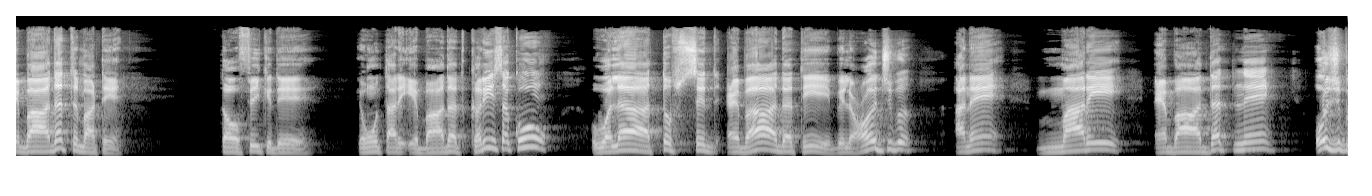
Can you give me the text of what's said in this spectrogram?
ઇબાદત માટે તૌફીક દે કે હું તારી ઇબાદત કરી શકું વલા તુફસિદ ઇબાદતી બિલ ઉજબ અને મારી ઇબાદતને ઉજબ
